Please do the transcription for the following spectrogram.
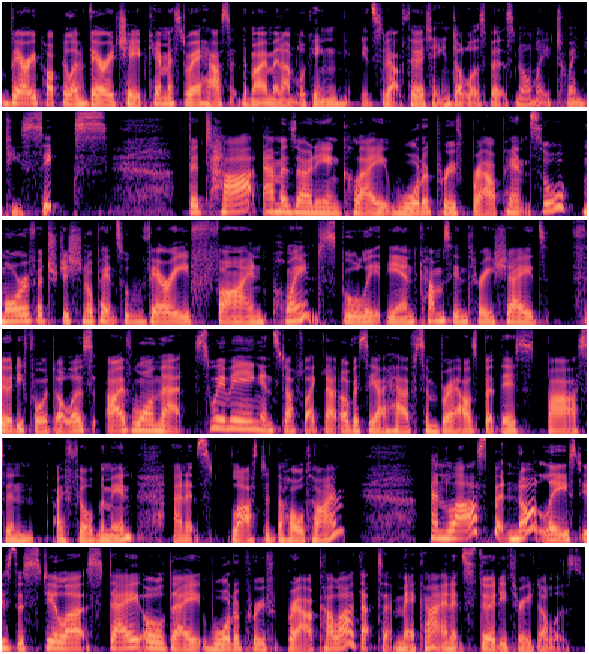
Very popular, very cheap. Chemist Warehouse at the moment, I'm looking, it's about $13, but it's normally 26 the Tarte Amazonian Clay Waterproof Brow Pencil, more of a traditional pencil, very fine point, spoolie at the end, comes in three shades. $34. I've worn that swimming and stuff like that. Obviously, I have some brows, but they're sparse and I filled them in and it's lasted the whole time. And last but not least is the Stila Stay All Day Waterproof Brow Colour. That's at Mecca and it's $33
